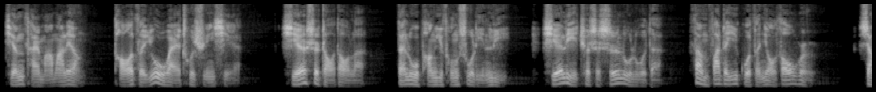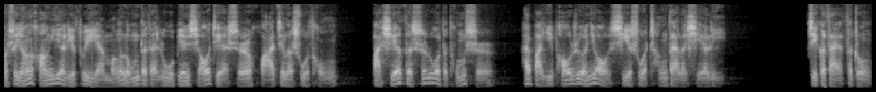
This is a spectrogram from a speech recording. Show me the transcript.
天才麻麻亮，桃子又外出寻鞋，鞋是找到了，在路旁一丛树林里，鞋里却是湿漉漉的，散发着一股子尿骚味儿，像是杨行夜里醉眼朦胧的在路边小解时滑进了树丛，把鞋子湿落的同时，还把一泡热尿悉数盛在了鞋里。几个崽子中，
